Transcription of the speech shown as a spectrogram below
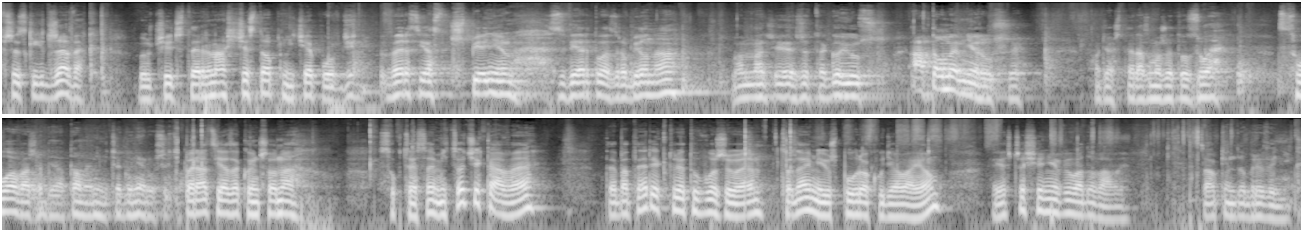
wszystkich drzewek. Już dzisiaj 14 stopni ciepło w dzień. Wersja z trzpieniem z wiertła zrobiona. Mam nadzieję, że tego już atomem nie ruszy. Chociaż teraz może to złe słowa, żeby atomem niczego nie ruszyć. Operacja zakończona sukcesem i co ciekawe, te baterie, które tu włożyłem, co najmniej już pół roku działają, jeszcze się nie wyładowały. Całkiem dobry wynik.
